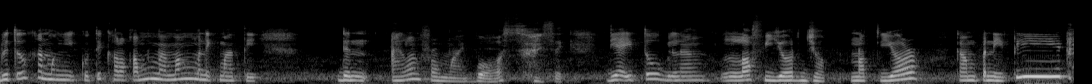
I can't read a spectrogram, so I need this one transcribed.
duit itu kan mengikuti kalau kamu memang menikmati. Dan I learn from my boss dia itu bilang love your job not your company. Tit.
